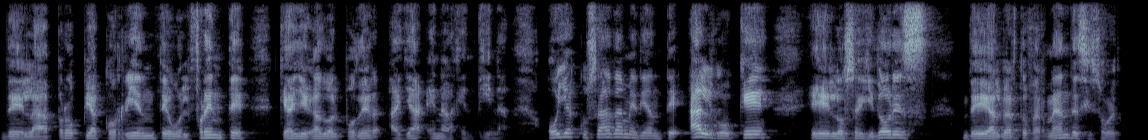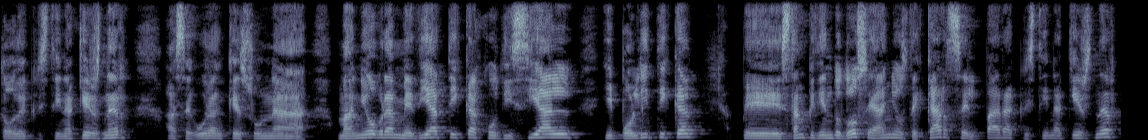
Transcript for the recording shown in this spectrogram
de la propia corriente o el frente que ha llegado al poder allá en Argentina. Hoy acusada mediante algo que eh, los seguidores de Alberto Fernández y sobre todo de Cristina Kirchner aseguran que es una maniobra mediática, judicial y política. Eh, están pidiendo 12 años de cárcel para Cristina Kirchner.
